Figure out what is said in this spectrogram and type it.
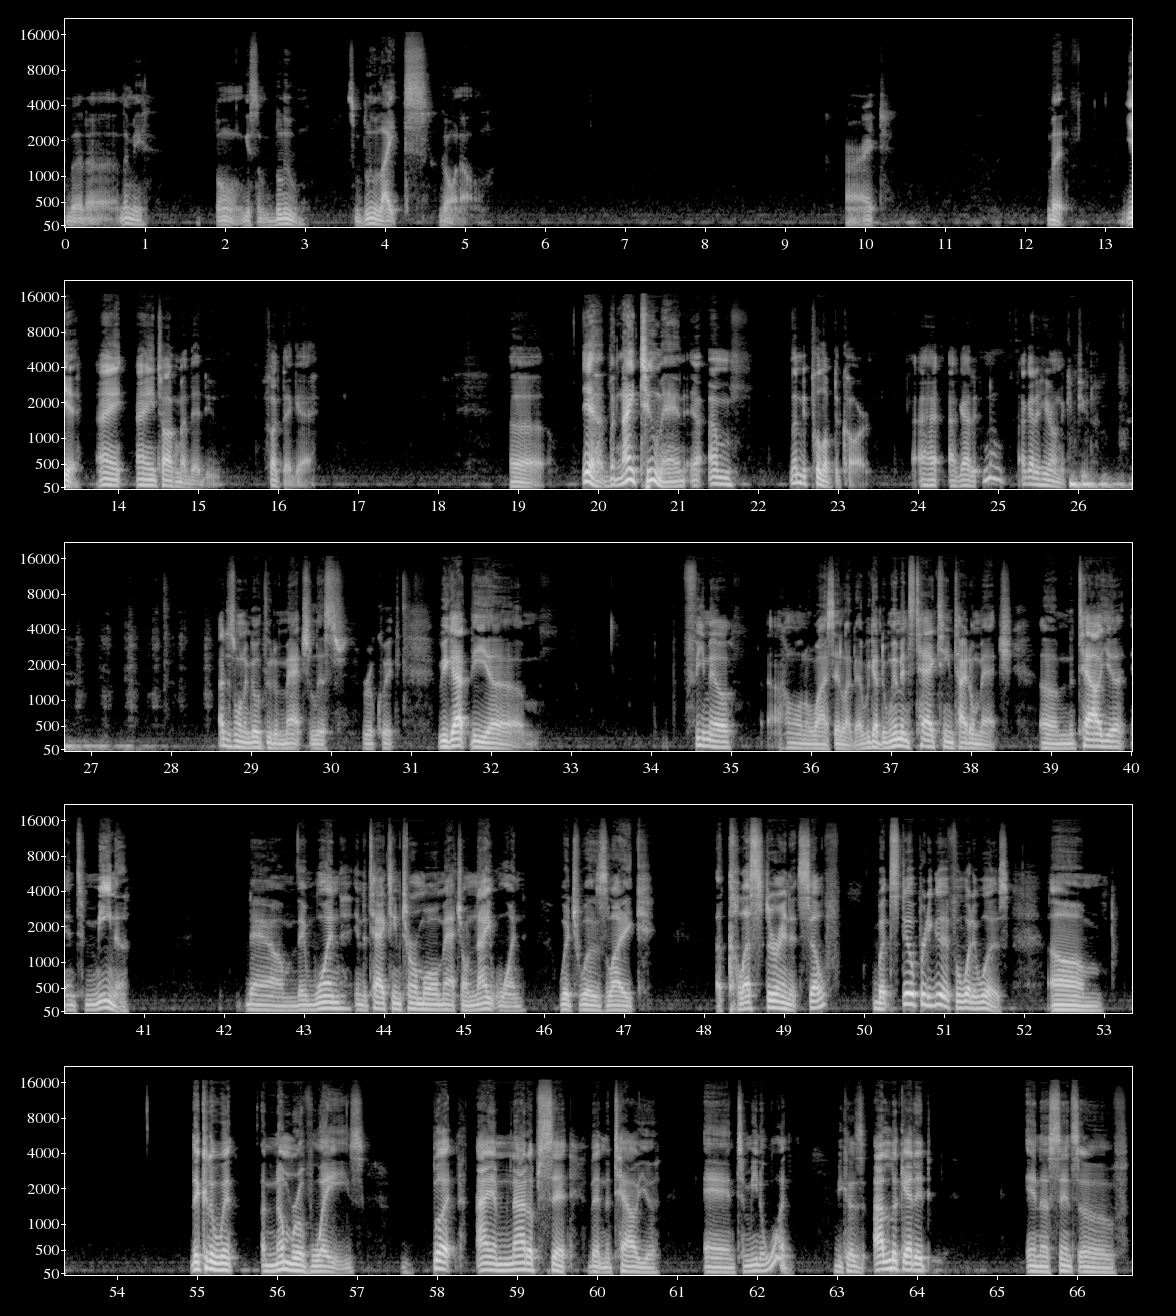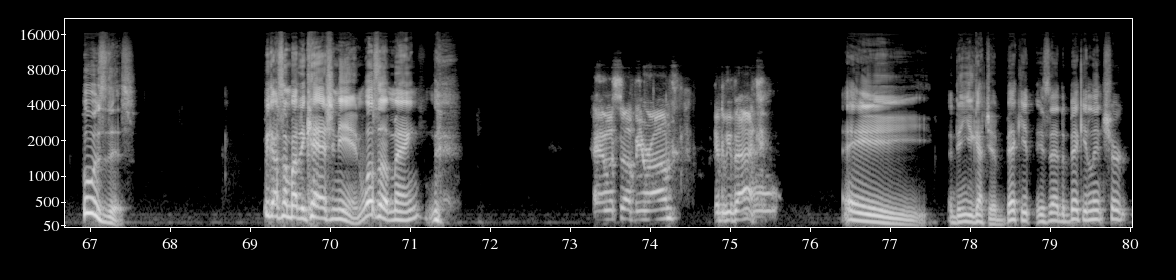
But uh let me boom, get some blue, some blue lights going on. All right. But yeah, I ain't I ain't talking about that dude. Fuck that guy. Uh yeah, but night two, man. uh, Um let me pull up the card. I I got it. No, I got it here on the computer. I just want to go through the match list real quick. We got the um, female. I don't know why I said it like that. We got the women's tag team title match. Um, Natalya and Tamina. Now they won in the tag team turmoil match on night one, which was like a cluster in itself, but still pretty good for what it was. Um, they could have went a number of ways but I am not upset that Natalya and Tamina won because I look at it in a sense of who is this? We got somebody cashing in. What's up, man? Hey, what's up, B-Ron? Good to be back. hey. And then you got your Becky. Is that the Becky Lynch shirt?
